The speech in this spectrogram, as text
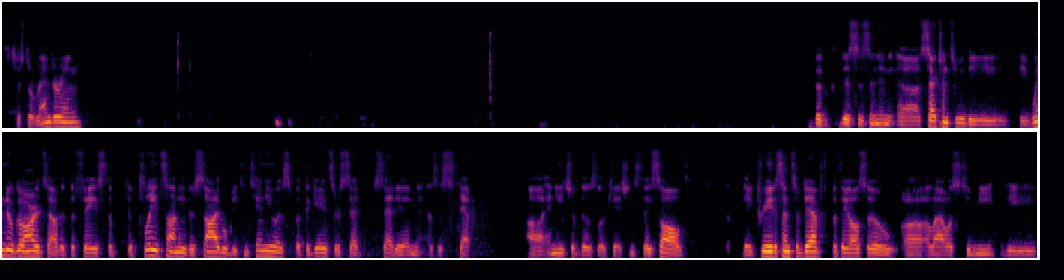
It's just a rendering. The, this is an uh, section through the, the window guards out at the face. The, the plates on either side will be continuous, but the gates are set, set in as a step uh, in each of those locations. They solve they create a sense of depth, but they also uh, allow us to meet the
